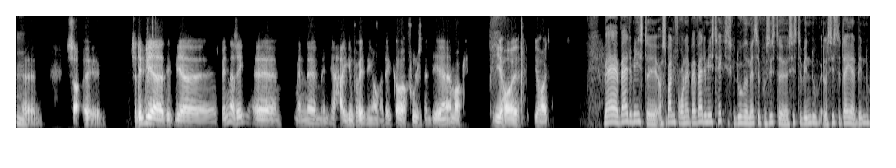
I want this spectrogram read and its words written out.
Mm. Øh, så, øh, så det bliver, det bliver spændende at se, øh, men, øh, men jeg har ikke en forventning om, at det går fuldstændig amok i høje, i høje hvad, hvad er det mest, øh, og så bare lige foran af, hvad, hvad er det mest hektiske, du har været med til på sidste, sidste vindue, eller sidste dag af et vindue,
